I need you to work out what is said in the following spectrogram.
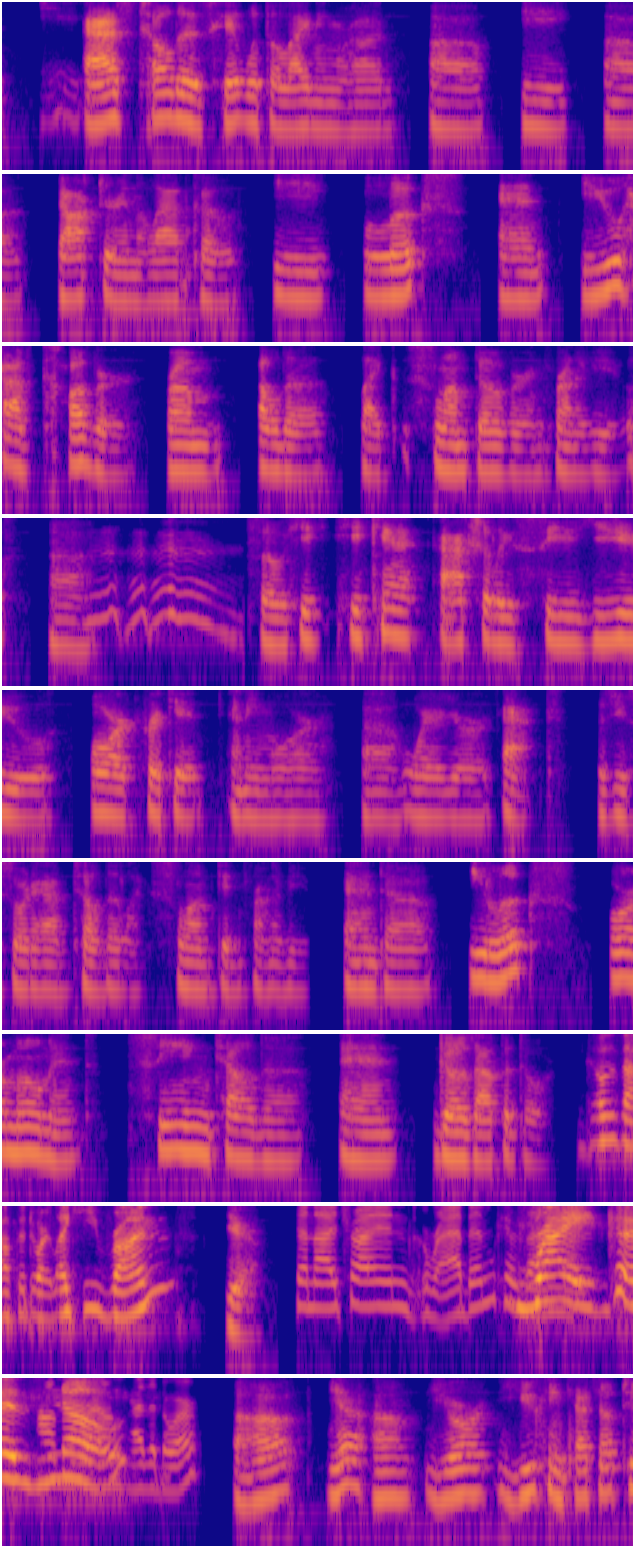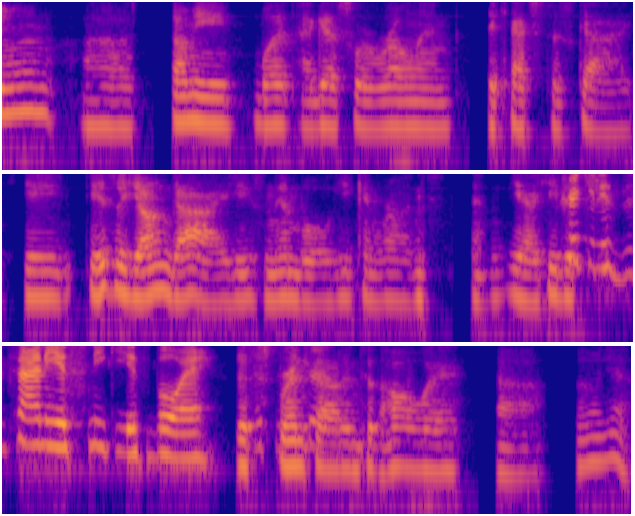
as Telda is hit with the lightning rod, uh, the uh, doctor in the lab coat, he looks and you have cover from Telda like slumped over in front of you. Uh, so he he can't actually see you or Cricket anymore uh, where you're at because you sort of have Tilda like slumped in front of you, and uh, he looks for a moment, seeing Tilda, and goes out the door. Goes out the door like he runs. Yeah. Can I try and grab him? 'Cause I'm, Right, because on no. by the door. Uh yeah, um you're you can catch up to him. Uh tell me what I guess we're rolling to catch this guy. He is a young guy, he's nimble, he can run. And yeah, he just Cricket is the tiniest, sneakiest boy. just This sprints out into the hallway. Uh so yeah.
